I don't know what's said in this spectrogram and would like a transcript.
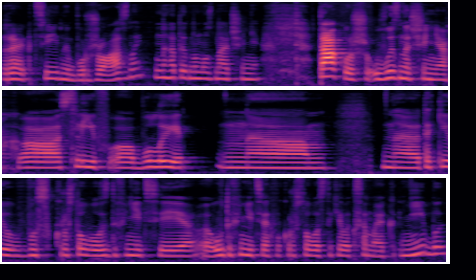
реакційний, буржуазний в негативному значенні. Також у визначеннях е, слів е, були. е, е, Такі використовувались дефініції е, у дефініціях використовувалися такі лексеми, як ніби,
